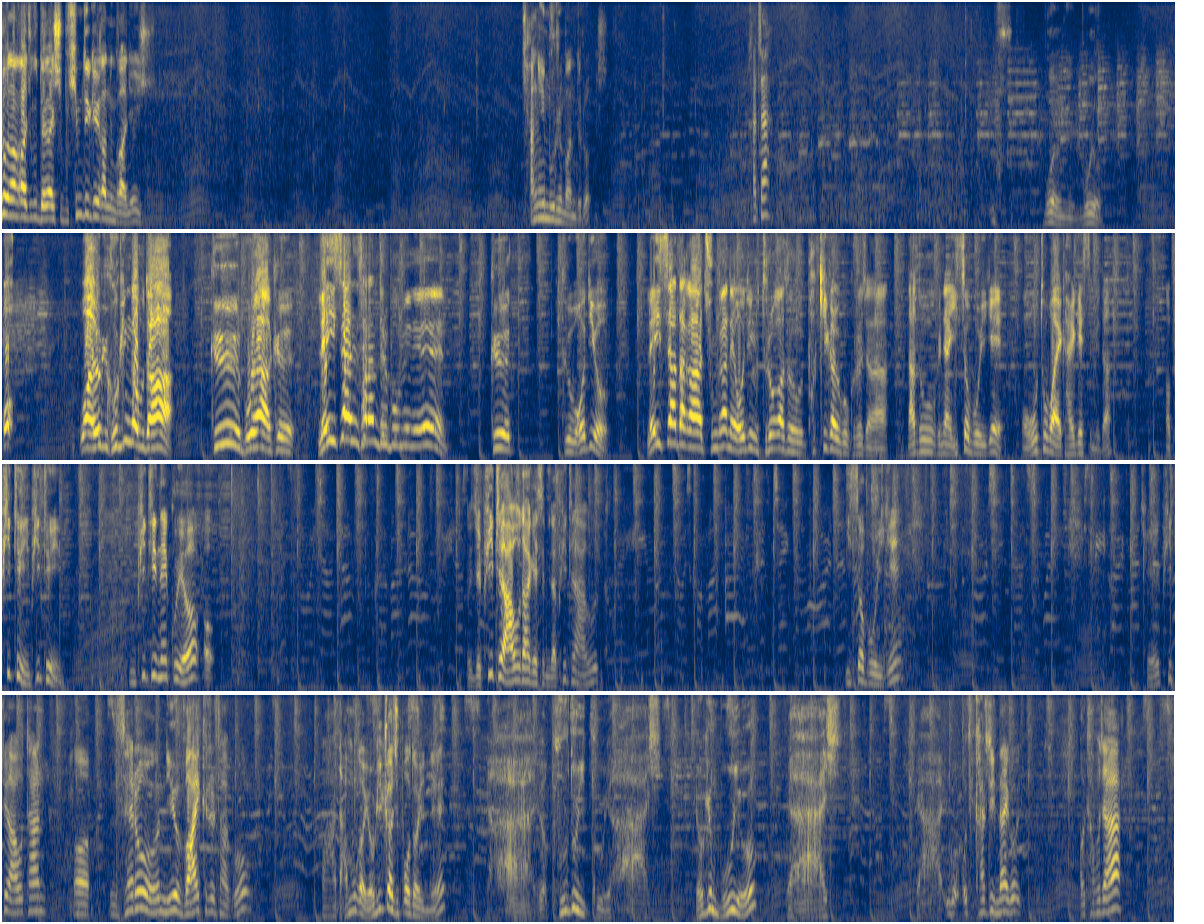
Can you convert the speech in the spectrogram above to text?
키워놔가지고 내가 씨, 뭐 힘들게 가는 거 아니야? 씨. 장애물을 만들어? 씨. 가자. 뭐야 여기 뭐야? 어? 와 여기 거긴가 보다. 그 뭐야 그 레이스하는 사람들 보면은 그그 어디요? 레이스하다가 중간에 어디로 들어가서 바퀴 갈고 그러잖아. 나도 그냥 있어 보이게 어, 오토바이 갈겠습니다. 어 피트인 피트인 음, 피트인 했고요. 어 이제 피트 아웃 하겠습니다. 피트 아웃 있어 보이게 오케이 피트 아웃한 어 새로운 뉴 바이크를 타고 와 나무가 여기까지 뻗어 있네. 야 이거 불도 있고 야 씨. 여긴 뭐요? 야 씨. 야 이거 어디 갈 수 있나 이거 어디 가보자.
